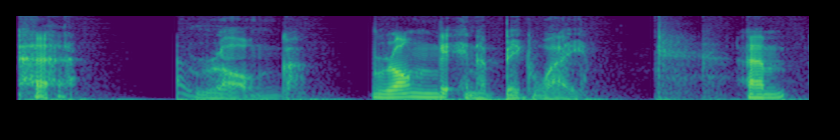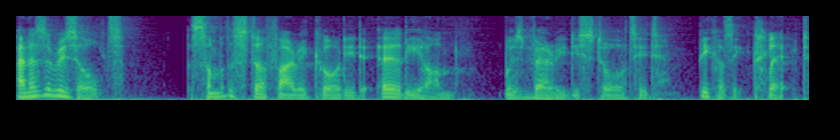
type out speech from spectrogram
Wrong. Wrong in a big way. Um, and as a result, some of the stuff I recorded early on was very distorted because it clipped.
